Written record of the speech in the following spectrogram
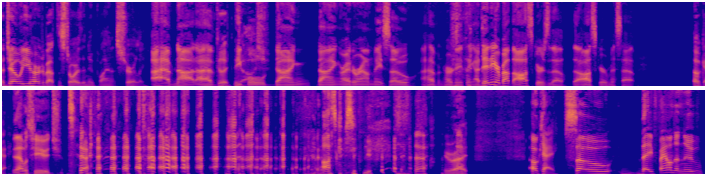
Uh, Joey, you heard about the story of the new planets, surely. I have not. I have Good people gosh. dying dying right around me, so I haven't heard anything. I did hear about the Oscars though, the Oscar mishap. Okay. That was huge. Oscars. You're right. Okay, so they found a new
